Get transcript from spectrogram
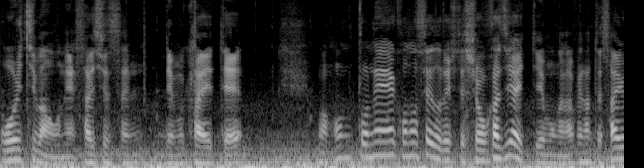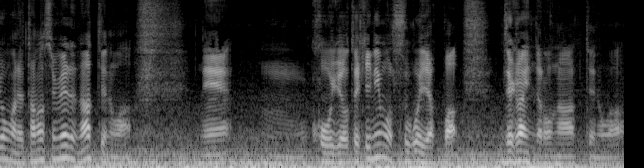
大一番をね、最終戦で迎えて、まあ本当ね、この制度できて消化試合っていうものがなくなって最後まで楽しめるなっていうのは、ね、うん、工業的にもすごいやっぱでかいんだろうなっていうのは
